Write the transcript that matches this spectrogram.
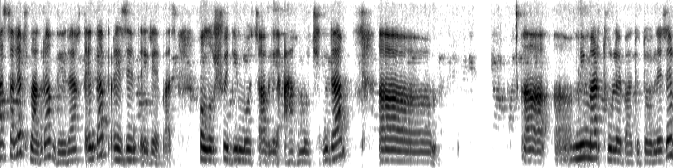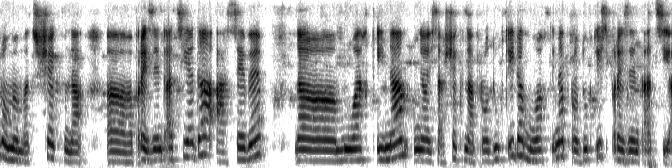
მასალებს, მაგრამ ვერ ახდენდა პრეზენტირებას. ხოლო 7 მოსწავლე აღმოჩნდა აა მიმართულებად დონეზე, რომელმაც შექმნა პრეზენტაცია და ასევე მოახტინა ისა შექმნა პროდუქტი და მოახტინა პროდუქტის პრეზენტაცია.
